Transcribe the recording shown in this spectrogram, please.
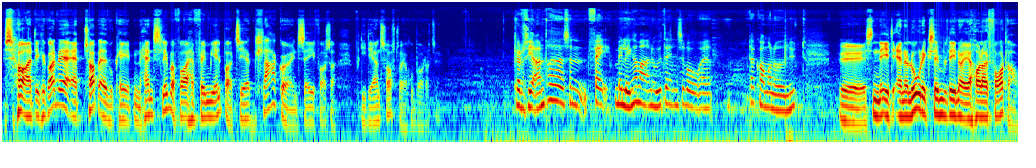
Så det kan godt være, at topadvokaten han slipper for at have fem hjælpere til at klargøre en sag for sig, fordi det er en software-robotter til. Kan du se andre sådan fag med længerevarende uddannelse, hvor uh, der kommer noget nyt? Øh, sådan et analogt eksempel, det er, når jeg holder et foredrag.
